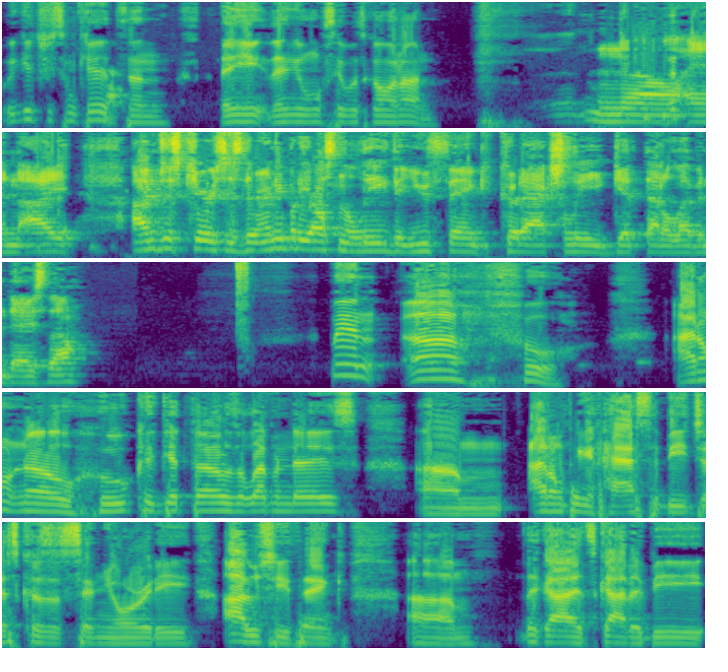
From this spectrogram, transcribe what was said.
We get you some kids, and then you then you will see what's going on. No, and I, I'm just curious. Is there anybody else in the league that you think could actually get that 11 days, though? Man, uh, whew. I don't know who could get those 11 days. Um, I don't think it has to be just because of seniority. Obviously, you think um, the guy's got to be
